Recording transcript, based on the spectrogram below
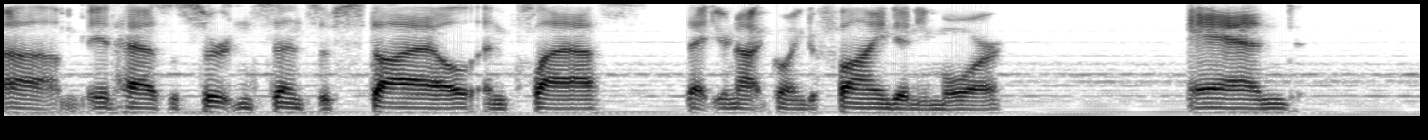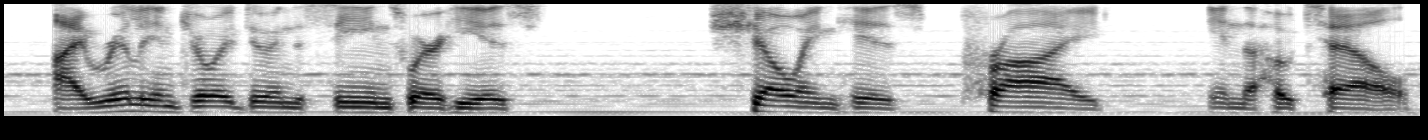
Um, it has a certain sense of style and class that you're not going to find anymore. And I really enjoy doing the scenes where he is showing his pride in the hotel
